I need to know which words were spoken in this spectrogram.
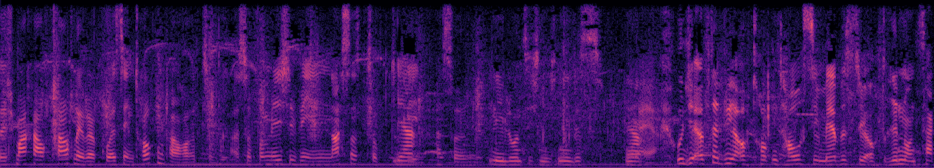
ich mache auch Tauchlehrerkurs in Trockentaucherzug. Also für mich wie ein Nasserzug zu Ja. gehen. Also Nee, lohnt sich nicht. Nee, das, ja. Ja. Und je öfter du ja auch trocken tauchst, je mehr bist du ja auch drin und zack,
